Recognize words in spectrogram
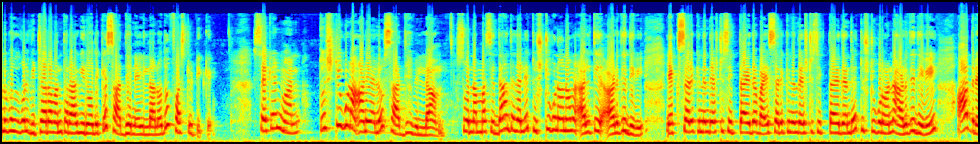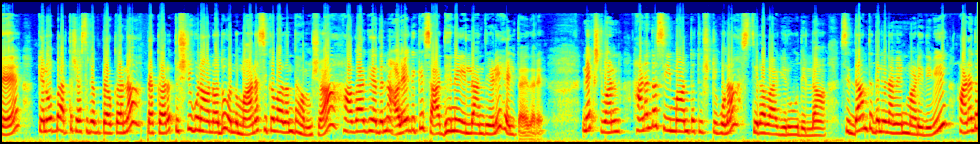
ಅನುಭವಿಗಳು ವಿಚಾರವಂತರಾಗಿ ಇರೋದಕ್ಕೆ ಸಾಧ್ಯನೇ ಇಲ್ಲ ಅನ್ನೋದು ಫಸ್ಟ್ ಟೀಕೆ. ಸೆಕೆಂಡ್ ಒನ್ ತುಷ್ಟಿಗುಣ ಅಳೆಯಲು ಸಾಧ್ಯವಿಲ್ಲ. ಸೊ ನಮ್ಮ ಸಿದ್ಧಾಂತದಲ್ಲಿ ತುಷ್ಟಿಗುಣ ನಾವು ಅಳ್ತಿ, ಅಳೆದಿದ್ದೀವಿ. ಎಕ್ಸ್ ಸರಕಿನಿಂದ ಎಷ್ಟು ಸಿಗ್ತಾ ಇದೆ ವೈ ಸರಕಿನಿಂದ ಎಷ್ಟು ಸಿಗ್ತಾ ಇದೆ ಅಂದರೆ ತುಷ್ಟಿಗುಣವನ್ನು ಅಳೆದಿದ್ದೀವಿ. ಆದರೆ, ಕೆಲವೊಬ್ಬ ಅರ್ಥಶಾಸ್ತ್ರದ ಪ್ರಕಾರ ಪ್ರಕಾರ ತುಷ್ಟಿಗುಣ ಅನ್ನೋದು ಒಂದು ಮಾನಸಿಕವಾದಂಥ ಅಂಶ. ಹಾಗಾಗಿ ಅದನ್ನು ಅಳೆಯೋದಕ್ಕೆ ಸಾಧ್ಯನೇ ಇಲ್ಲ ಅಂತ ಹೇಳಿ ಹೇಳ್ತಾ ಇದ್ದಾರೆ. ನೆಕ್ಸ್ಟ್ ಒನ್ ಹಣದ ಸೀಮಾಂತ ತುಷ್ಟಿಗುಣ ಸ್ಥಿರವಾಗಿರುವುದಿಲ್ಲ. ಸಿದ್ಧಾಂತದಲ್ಲಿ ನಾವೇನು ಮಾಡಿದ್ದೀವಿ ಹಣದ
